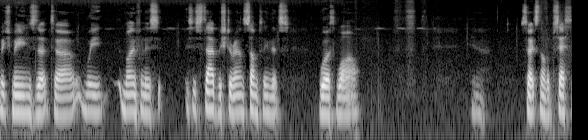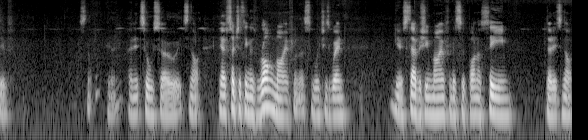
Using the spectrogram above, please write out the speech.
which means that uh, we mindfulness is established around something that's worthwhile. Yeah. So it's not obsessive. It's not, you know, and it's also it's not. You have such a thing as wrong mindfulness, which is when you're establishing mindfulness upon a theme that is not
